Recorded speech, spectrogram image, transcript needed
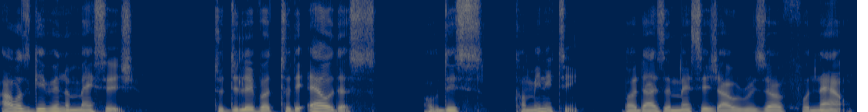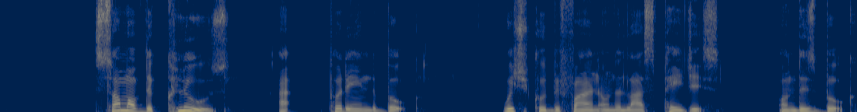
I was given a message to deliver to the elders of this community, but that is a message I will reserve for now. Some of the clues I put in the book, which could be found on the last pages on this book.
